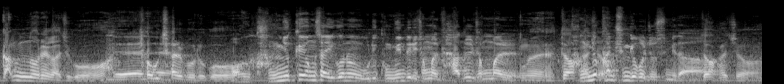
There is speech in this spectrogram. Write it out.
깜놀해가지고 네네. 경찰 부르고 어, 강력계 형사 이거는 우리 국민들이 정말 다들 정말 네. 강력한 충격을 줬습니다. 또 하죠.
